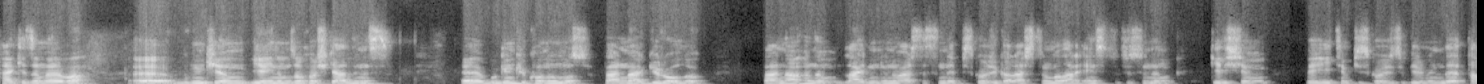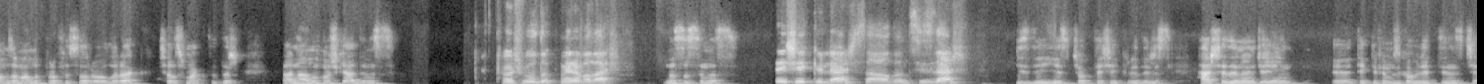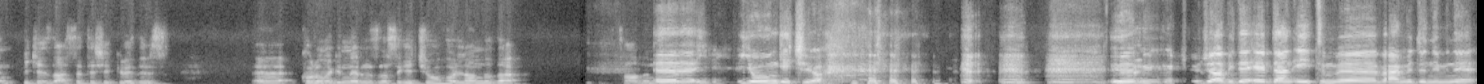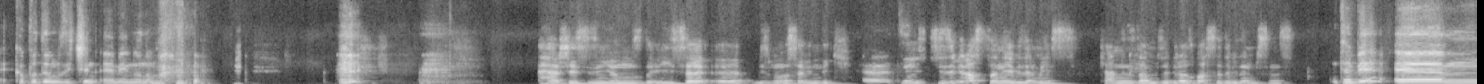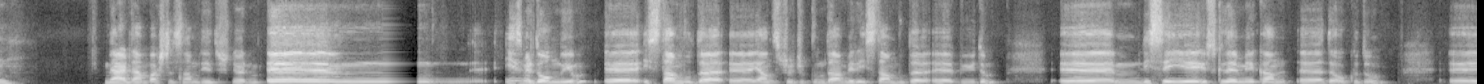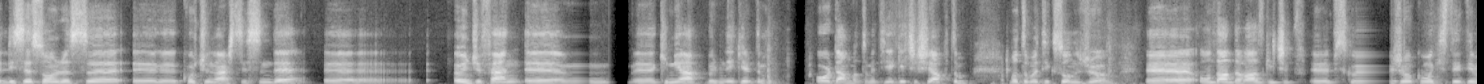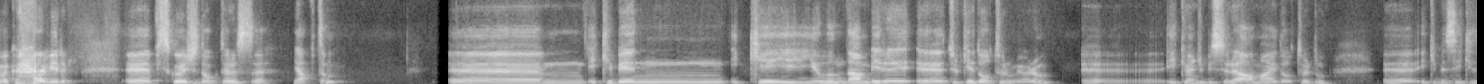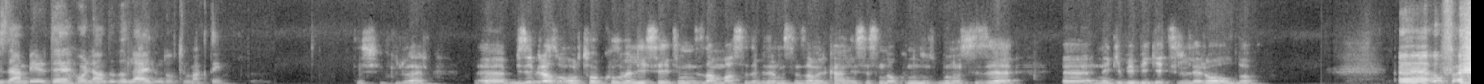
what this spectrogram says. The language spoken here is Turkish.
Herkese merhaba. Ee, bugünkü yayınımıza hoş geldiniz. Ee, bugünkü konuğumuz Berna Güroğlu. Berna Hanım, Leiden Üniversitesi'nde Psikolojik Araştırmalar Enstitüsü'nün Gelişim ve Eğitim Psikolojisi biriminde tam zamanlı profesör olarak çalışmaktadır. Berna Hanım hoş geldiniz. Hoş bulduk, merhabalar. Nasılsınız? Teşekkürler, sağ olun. Sizler? Biz de iyiyiz, çok teşekkür ederiz. Her şeyden önce yayın e, teklifimizi kabul ettiğiniz için bir kez daha size teşekkür ederiz. E, korona günleriniz nasıl geçiyor Hollanda'da? Sağlığınız ee, yoğun geçiyor. Üç çocuğa bir de evden eğitim verme dönemini kapadığımız için e, memnunum. Her şey sizin yanınızda iyiyse e, biz buna sevindik. Evet. E, sizi biraz tanıyabilir miyiz? Kendinizden bize biraz bahsedebilir misiniz? Tabii. E, nereden başlasam diye düşünüyorum. E, İzmir doğumluyum. E, İstanbul'da e, yalnız çocukluğumdan beri İstanbul'da e, büyüdüm. E, liseyi Üsküdar Amerikan'da okudum. E, lise sonrası e, Koç Üniversitesi'nde e, önce fen e, e, kimya bölümüne girdim. Oradan matematiğe geçiş yaptım. Matematik sonucu e, ondan da vazgeçip e, psikoloji okumak istediğime karar verip e, psikoloji doktorası yaptım. E, 2002 yılından beri e, Türkiye'de oturmuyorum. E, ilk önce bir süre Almanya'da oturdum. E, 2008'den beri de Hollanda'da Leiden'de oturmaktayım. Teşekkürler. Ee, bize biraz ortaokul ve lise eğitiminizden bahsedebilir misiniz? Amerikan Lisesi'nde okudunuz. Bunun size e, ne gibi bir getirileri oldu? Ee, uf.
